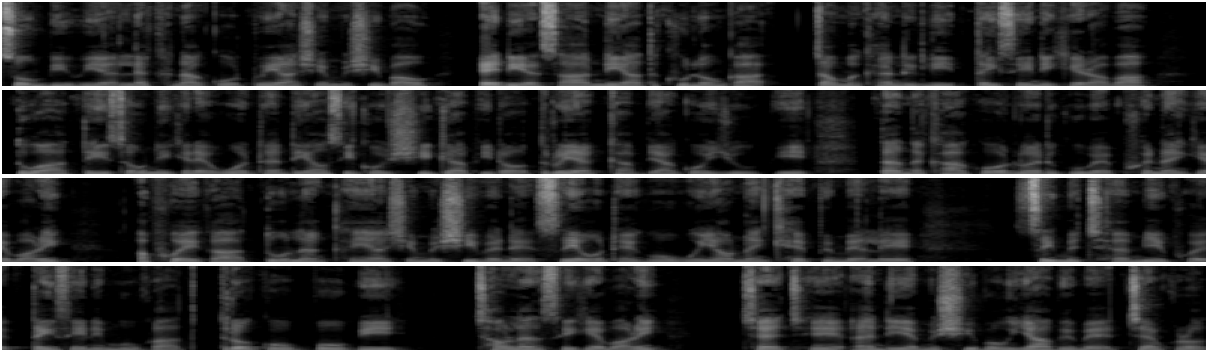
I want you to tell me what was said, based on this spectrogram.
စွန်ဘီဝီရဲ့လက္ခဏာကိုတွေ့ရရှင်မရှိပါဘူးအဲ့ဒီအစားနေရာတစ်ခုလုံးကကြောက်မခန်းလေးလေးတိတ်ဆိတ်နေခဲ့တာပါသူဟာတည်ဆုံးနေခဲ့တဲ့ဝန်ထမ်းတယောက်စီကိုရှီးကပ်ပြီးတော့သူတို့ရဲ့ကပ်ပြားကိုယူပြီးတန်တကားကိုအလွယ်တကူပဲဖွင့်နိုင်ခဲ့ပါလိအဖွဲ့ကတွန်းလှန်ခံရရှင်မရှိဘဲနဲ့စေယုံအထဲကိုဝင်ရောက်နိုင်ခဲ့ပေမဲ့လည်း စိတ်မချမ်းမြေ့ဖွယ်တိတ်ဆိတ်နေမှုကသူတို့ကိုပို့ပြီးခြောက်လန့်စေခဲ့ပါလိချက်ချင်းအန်ဒီယမရှိပုံရပေမဲ့ချက်ကတော့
